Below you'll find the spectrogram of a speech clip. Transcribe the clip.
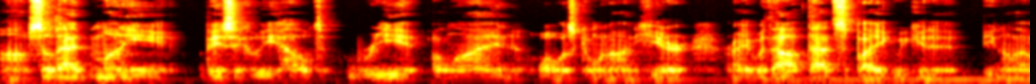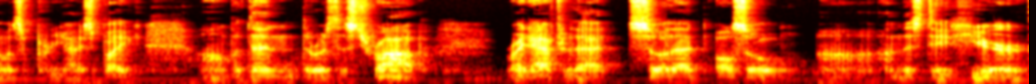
Um, so that money basically helped realign what was going on here, right? Without that spike, we could, you know, that was a pretty high spike. Um, but then there was this drop right after that. So that also uh, on this date here,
